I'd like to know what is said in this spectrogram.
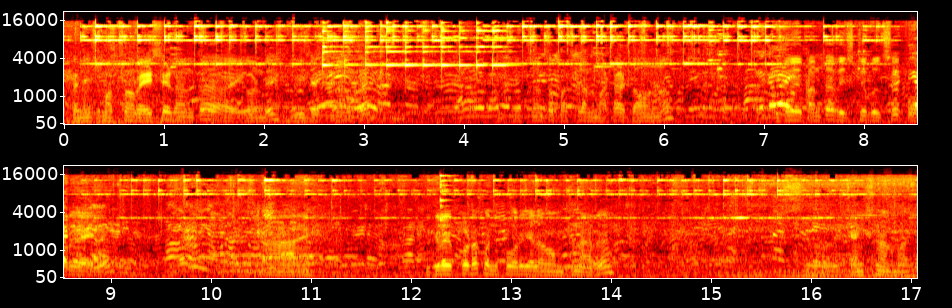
ఇక్కడ నుంచి మొత్తం రైట్ సైడ్ అంతా ఇవ్వండి. ఈ సెక్షన్ అంతా. ఇదంతా బట్టలు అనమాట డౌన్ ఇటువైపు అంతా వెజిటేబుల్స్ కూరగాయలు. ఇటువైపు కూడా కొన్ని కూరగాయలు అమ్ముతున్నారు. జంక్షన్ అనమాట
